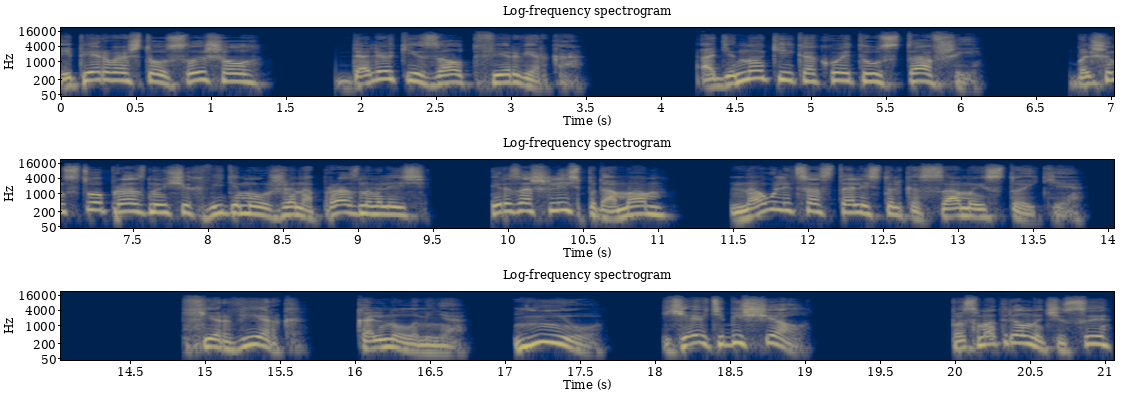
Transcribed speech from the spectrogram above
и первое, что услышал — далекий залп фейерверка. Одинокий и какой-то уставший. Большинство празднующих, видимо, уже напраздновались и разошлись по домам, на улице остались только самые стойкие. Фейерверк кольнуло меня. «Ниу! Я ведь обещал!» Посмотрел на часы.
